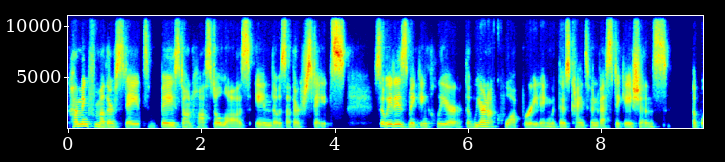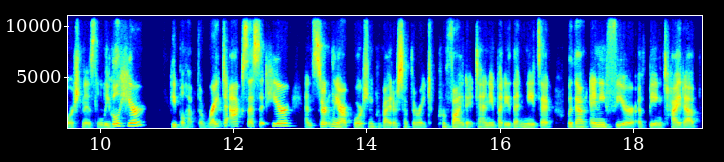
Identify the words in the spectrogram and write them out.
coming from other states based on hostile laws in those other states. So it is making clear that we are not cooperating with those kinds of investigations. Abortion is legal here. People have the right to access it here. And certainly our abortion providers have the right to provide it to anybody that needs it without any fear of being tied up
